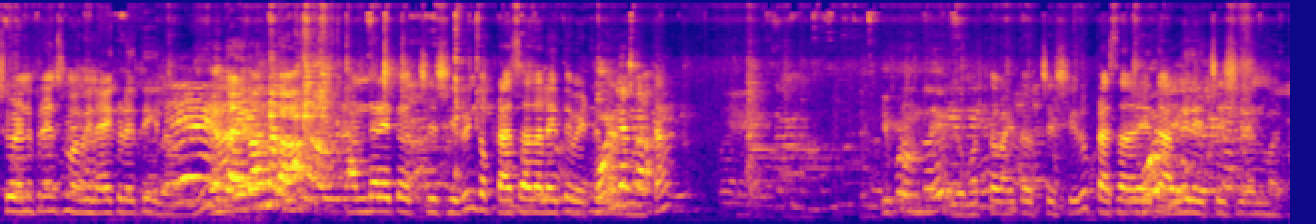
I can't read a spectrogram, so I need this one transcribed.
చూడండి ఫ్రెండ్స్ మా వినాయకుడు అయితే ఇలా ఉంది. అందరైతే వచ్చేసారు ఇంకా ప్రసాదాలు అయితే పెట్టారు అనమాట మొత్తం అయితే వచ్చేసారు ప్రసాదాలు అయితే అన్నీ తెచ్చేసారు అనమాట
